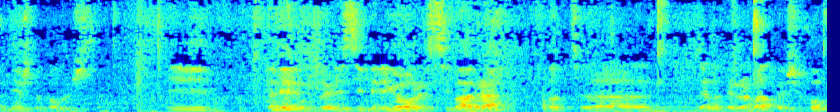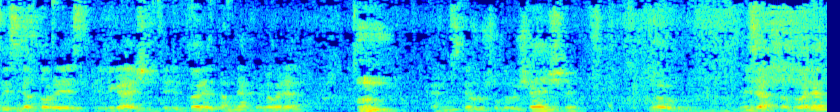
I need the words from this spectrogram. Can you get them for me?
Надеюсь, что получится. И намерен провести переговоры с Сибагро, тот э, зерноперерабатывающий комплекс, который есть, прилегающая территория, там, мягко говоря, не скажу, что удручающая, ну, нельзя позволять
